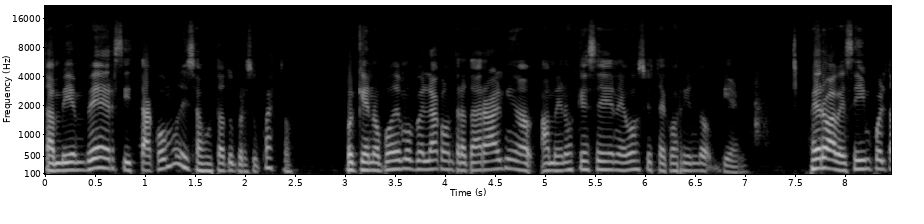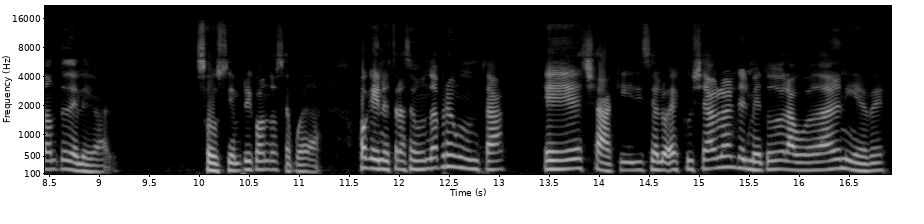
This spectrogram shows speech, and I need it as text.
también ver si está cómodo y se ajusta a tu presupuesto. Porque no podemos, ¿verdad? Contratar a alguien a menos que ese negocio esté corriendo bien. Pero a veces es importante delegar. So, siempre y cuando se pueda. Ok, nuestra segunda pregunta es Chucky. Dice, lo escuché hablar del método de la boda de nieve.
